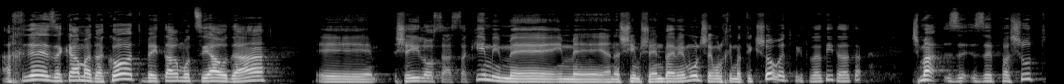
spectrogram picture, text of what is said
אחרי איזה כמה דקות ביתר מוציאה הודעה אה, שהיא לא עושה עסקים עם, אה, עם אה, אנשים שאין בהם אמון, שהם הולכים לתקשורת תתתה. תשמע, זה, זה פשוט,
